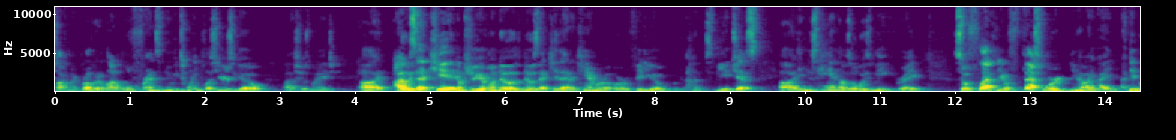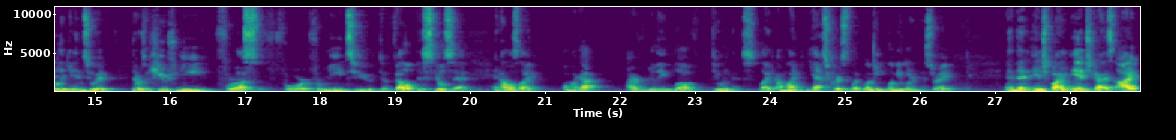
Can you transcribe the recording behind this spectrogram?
talking to my brother and a lot of old friends that knew me 20 plus years ago. Uh, shows my age. Uh, I was that kid. I'm sure everyone knows knows that kid that had a camera or a video VHS uh, in his hand. That was always me, right? So flat, you know, fast forward. You know, I, I, I didn't really get into it. There was a huge need for us for for me to develop this skill set, and I was like, oh my god, I really love doing this. Like I'm like, yes, Chris, let, let me let me learn this, right? And then inch by inch, guys, I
